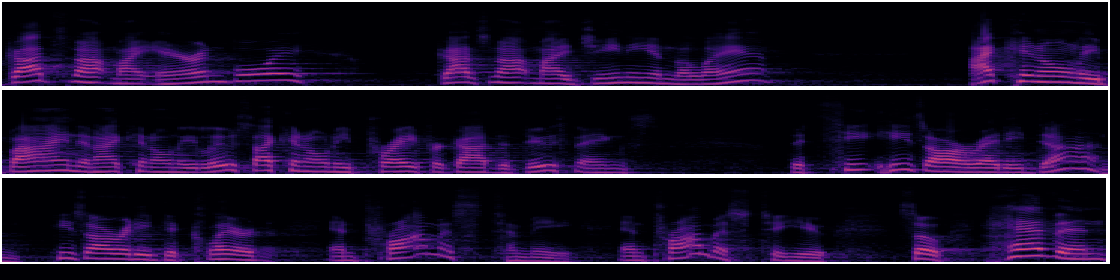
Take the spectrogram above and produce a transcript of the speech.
God's not my errand boy. God's not my genie in the lamp. I can only bind and I can only loose. I can only pray for God to do things that he, He's already done. He's already declared and promised to me and promised to you. So heaven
